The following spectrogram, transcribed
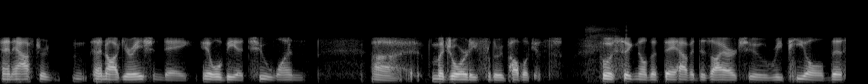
and after inauguration day, it will be a 2-1 uh, majority for the Republicans, who have signaled that they have a desire to repeal this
